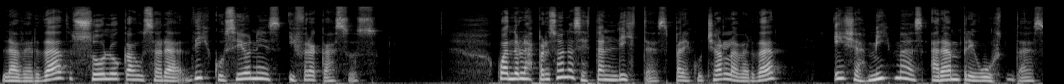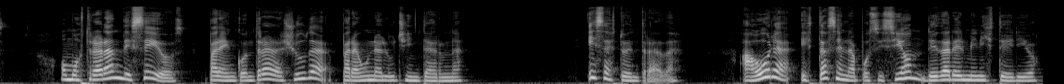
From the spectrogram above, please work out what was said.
la verdad solo causará discusiones y fracasos. Cuando las personas están listas para escuchar la verdad, ellas mismas harán preguntas o mostrarán deseos para encontrar ayuda para una lucha interna. Esa es tu entrada. Ahora estás en la posición de dar el ministerio.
